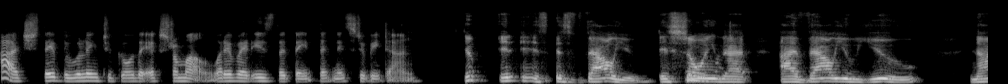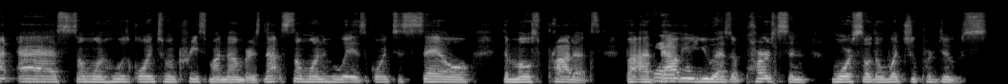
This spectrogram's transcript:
touched, they'd be willing to go the extra mile, whatever it is that they that needs to be done. Yep, it is it's value. It's showing mm-hmm. that I value you not as someone who is going to increase my numbers, not someone who is going to sell the most products, but I value you as a person more so than what you produce.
